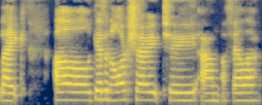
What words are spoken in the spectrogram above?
Like, I'll give another shout to, um, a fella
